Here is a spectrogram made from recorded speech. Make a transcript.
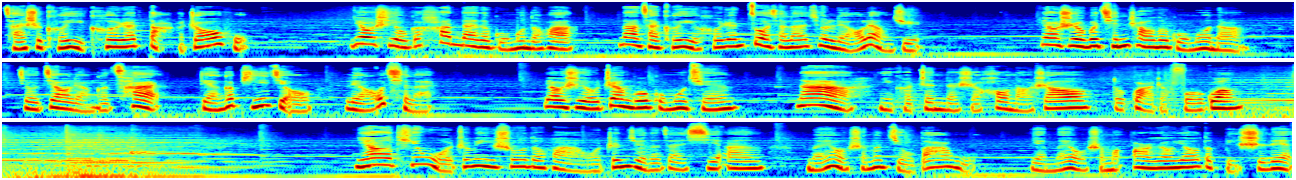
才是可以和人打个招呼。要是有个汉代的古墓的话，那才可以和人坐下来去聊两句；要是有个秦朝的古墓呢，就叫两个菜，点个啤酒聊起来；要是有战国古墓群，那你可真的是后脑勺都挂着佛光。你要听我这么一说的话，我真觉得在西安没有什么九八五，也没有什么二幺幺的鄙视链，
